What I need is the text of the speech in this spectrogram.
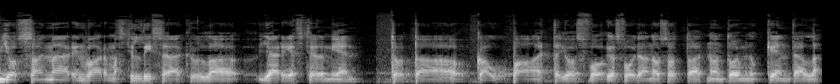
jossain määrin varmasti lisää kyllä järjestelmien tota, kauppaa, että jos, vo, jos voidaan osoittaa, että ne on toiminut kentällä.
